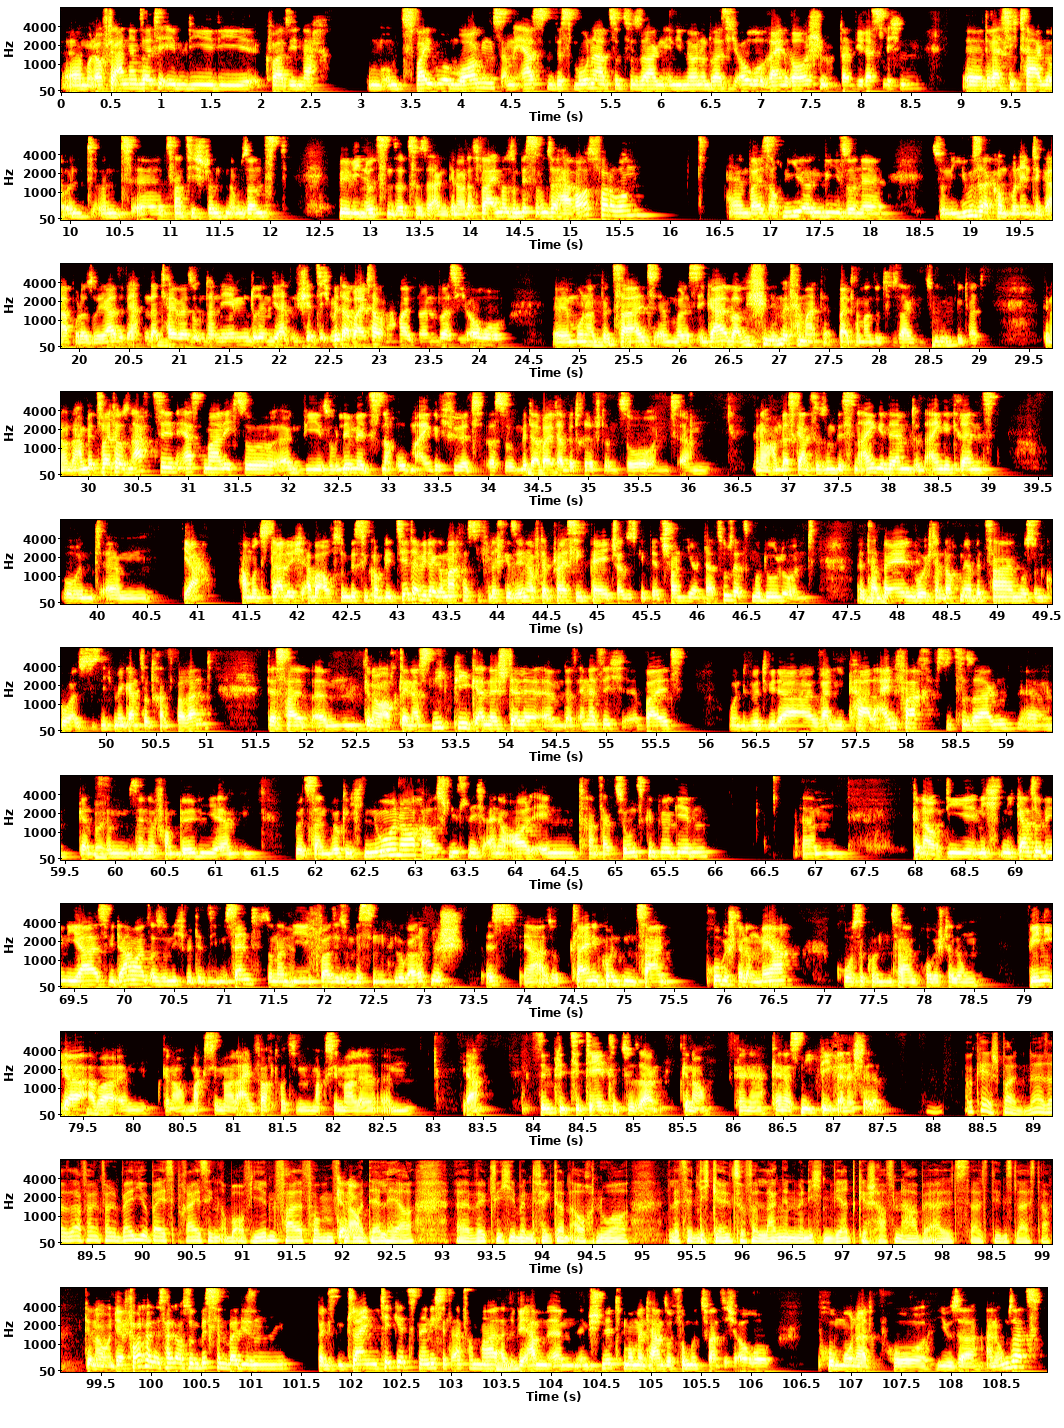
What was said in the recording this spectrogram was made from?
Ähm, und auf der anderen Seite eben die, die quasi nach um, um zwei Uhr morgens am ersten des Monats sozusagen in die 39 Euro reinrauschen und dann die restlichen äh, 30 Tage und, und äh, 20 Stunden umsonst Baby nutzen sozusagen. Genau, das war immer so ein bisschen unsere Herausforderung, ähm, weil es auch nie irgendwie so eine so eine User-Komponente gab oder so. Ja, also wir hatten da teilweise Unternehmen drin, die hatten 40 Mitarbeiter und haben halt 39 Euro äh, im Monat mhm. bezahlt, ähm, weil es egal war, wie viele Mitarbeiter man sozusagen hinzugefügt hat. Genau, da haben wir 2018 erstmalig so irgendwie so Limits nach oben eingeführt, was so Mitarbeiter betrifft und so und ähm, genau, haben das Ganze so ein bisschen eingedämmt und eingegrenzt und ähm, ja, haben uns dadurch aber auch so ein bisschen komplizierter wieder gemacht. Hast du vielleicht gesehen auf der Pricing-Page. Also es gibt jetzt schon hier und da Zusatzmodule und äh, Tabellen, wo ich dann doch mehr bezahlen muss und Co. Also es ist nicht mehr ganz so transparent. Deshalb, ähm, genau, auch kleiner Sneak Peek an der Stelle. Ähm, das ändert sich äh, bald und wird wieder radikal einfach sozusagen. Äh, ganz cool. im Sinne vom Bilby ähm, wird es dann wirklich nur noch ausschließlich eine All-in-Transaktionsgebühr geben. Ähm, Genau, die nicht, nicht ganz so linear ist wie damals, also nicht mit den 7 Cent, sondern ja. die quasi so ein bisschen logarithmisch ist. Ja, also kleine Kunden zahlen pro Bestellung mehr, große Kunden zahlen pro Bestellung weniger, aber ähm, genau, maximal einfach, trotzdem maximale ähm, ja, Simplizität sozusagen. Genau, kleiner, kleiner Sneak Peek an der Stelle. Okay, spannend. Ne? Also auf jeden Fall Value-Based Pricing, aber auf jeden Fall vom, vom genau. Modell her äh, wirklich im Endeffekt dann auch nur letztendlich Geld zu verlangen, wenn ich einen Wert geschaffen habe als, als Dienstleister. Genau, und der Vorteil ist halt auch so ein bisschen bei diesen, bei diesen kleinen Tickets, nenne ich es jetzt einfach mal. Also wir haben ähm, im Schnitt momentan so 25 Euro pro Monat pro User an Umsatz.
